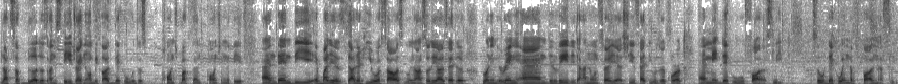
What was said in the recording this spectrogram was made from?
lots of blood was on the stage right now because Deku would just punch back and punch him in the face. And then the everybody else, the other heroes saw what's going on, so they all had to run in the ring. And the lady, the announcer, yeah, she had to use her quirk and make Deku fall asleep. So Deku ended up falling asleep.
